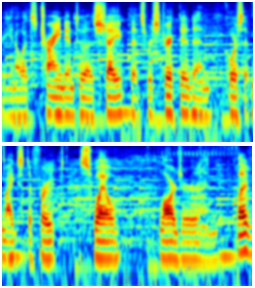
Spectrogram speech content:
you know it's trained into a shape that's restricted and of course it makes the fruit swell larger and they've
